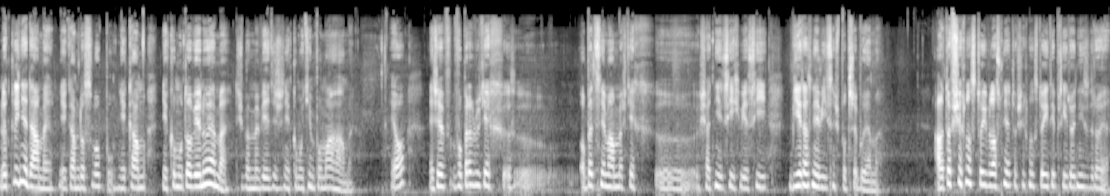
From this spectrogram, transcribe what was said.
no klidně dáme někam do svopu, někam, někomu to věnujeme, když budeme vědět, že někomu tím pomáháme. Jo? Takže opravdu těch, eh, obecně máme v těch eh, šatnicích věcí výrazně víc, než potřebujeme. Ale to všechno stojí vlastně, to všechno stojí ty přírodní zdroje.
